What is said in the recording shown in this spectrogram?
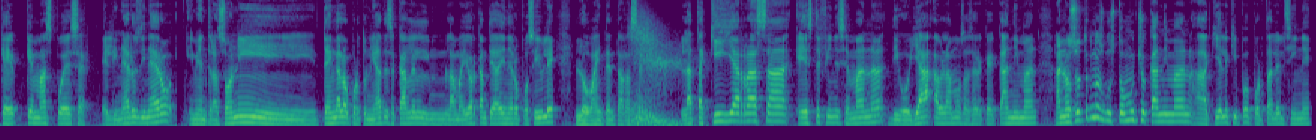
¿Qué, ¿qué, más puede ser? El dinero es dinero y mientras Sony tenga la oportunidad de sacarle la mayor cantidad de dinero posible, lo va a intentar hacer. La taquilla raza este fin de semana, digo, ya hablamos acerca de Candyman. A nosotros nos gustó mucho Candyman, aquí el equipo de Portal El Cine.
